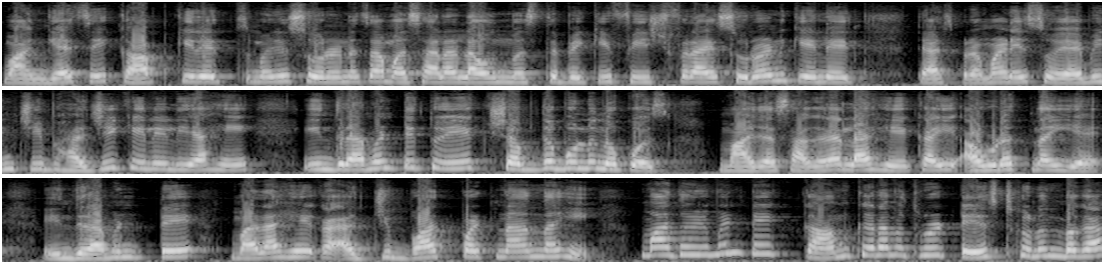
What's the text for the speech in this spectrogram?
वांग्याचे काप केलेत म्हणजे सुरणाचा मसाला लावून मस्तपैकी फिश फ्राय सुरण केलेत. त्याचप्रमाणे सोयाबीनची भाजी केलेली आहे. इंद्रा म्हणते तू एक शब्द बोलू नकोस. माझ्या सागराला हे काय काही आवडत नाहीये. इंदिरा म्हणते मला हे काय अजिबात पटणार नाही. माधवी म्हणते "एक काम करा मग थोडं टेस्ट करून बघा.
